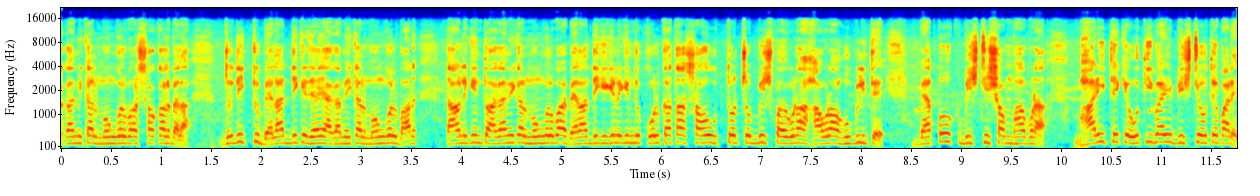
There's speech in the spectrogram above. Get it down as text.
আগামীকাল মঙ্গলবার সকালবেলা। যদি একটু বেলার দিকে যাই, আগামীকাল মঙ্গলবার, তাহলে কিন্তু আগামীকাল মঙ্গলবার বেলার দিকে গেলে কিন্তু কলকাতা সহ উত্তর চব্বিশ পরগনা, হাওড়া, হুগলিতে ব্যাপক বৃষ্টির সম্ভাবনা। ভারী থেকে অতি ভারী বৃষ্টি হতে পারে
